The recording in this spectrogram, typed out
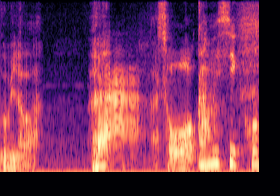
喜びだわ。うわあ、そうか。美。味しいコ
